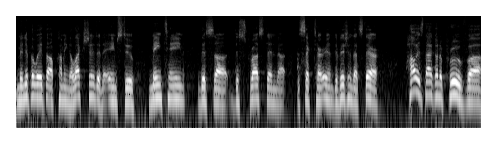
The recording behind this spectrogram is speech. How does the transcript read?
manipulate the upcoming election. It aims to maintain this uh, distrust and uh, the sectarian division that's there. How is that going to prove uh,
